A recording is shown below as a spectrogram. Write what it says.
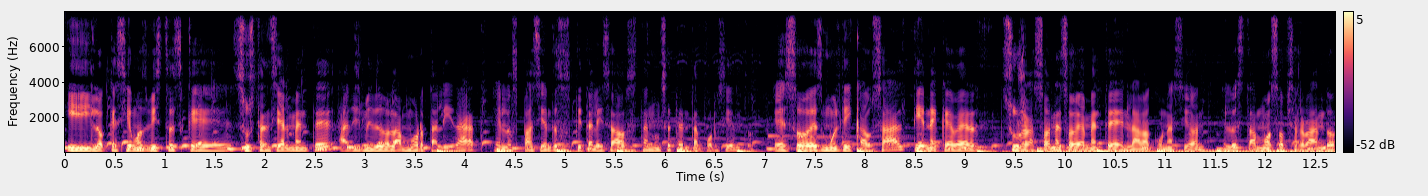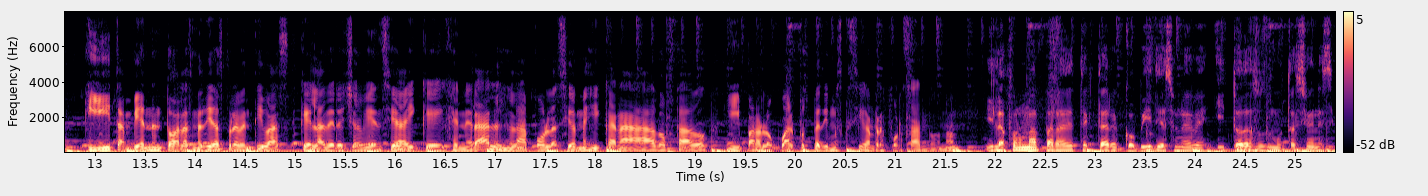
y lo que sí hemos visto es que sustancialmente ha disminuido la mortalidad en los pacientes hospitalizados hasta en un 70%. Eso es multicausal, tiene que ver sus razones obviamente en la vacunación, lo estamos observando, y también en todas las medidas preventivas que la derechohabiencia y que en general la población mexicana ha adoptado y para lo cual pues pedimos que sigan reforzando, ¿no? ¿Y la forma para detectar el COVID-19 y todas sus mutaciones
